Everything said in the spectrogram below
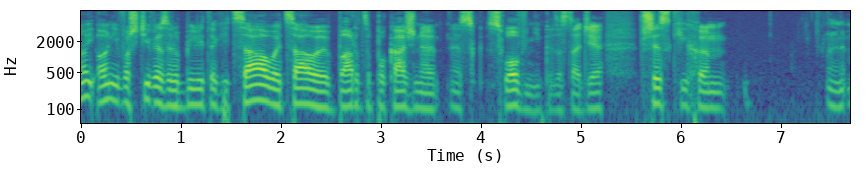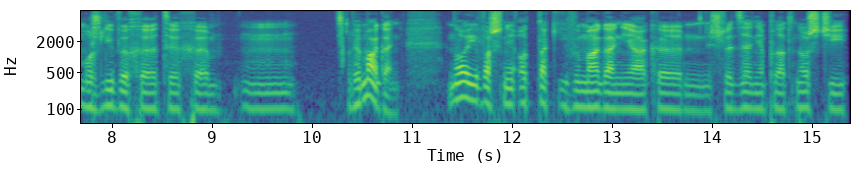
No i oni właściwie zrobili taki cały, cały bardzo pokaźny słownik w zasadzie wszystkich um, możliwych e, tych e, mm, wymagań. No i właśnie od takich wymagań jak e, śledzenie podatności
